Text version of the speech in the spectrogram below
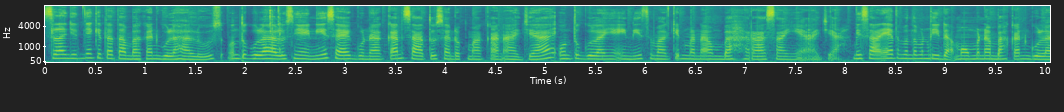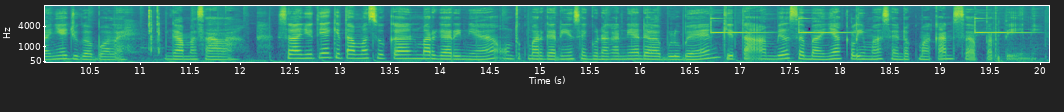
Selanjutnya kita tambahkan gula halus. Untuk gula halusnya ini saya gunakan satu sendok makan aja. Untuk gulanya ini semakin menambah rasanya aja. Misalnya teman-teman tidak mau menambahkan gulanya juga boleh, nggak masalah. Selanjutnya kita masukkan margarinnya. Untuk margarin yang saya gunakan ini adalah Blue Band. Kita ambil sebanyak 5 sendok makan seperti ini.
